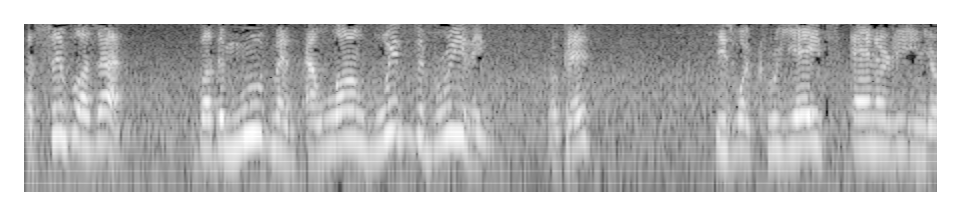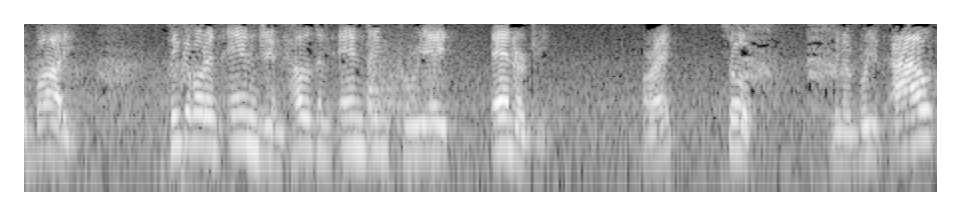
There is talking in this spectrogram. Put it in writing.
As simple as that. But the movement along with the breathing, okay, is what creates energy in your body. Think about an engine. How does an engine create energy? All right? So, you're going to breathe out.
